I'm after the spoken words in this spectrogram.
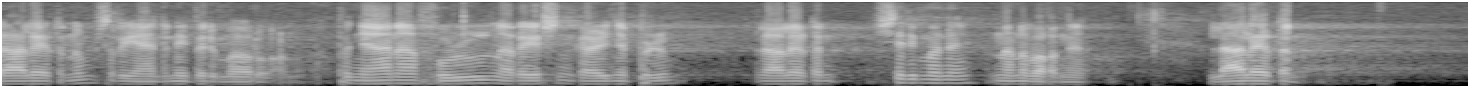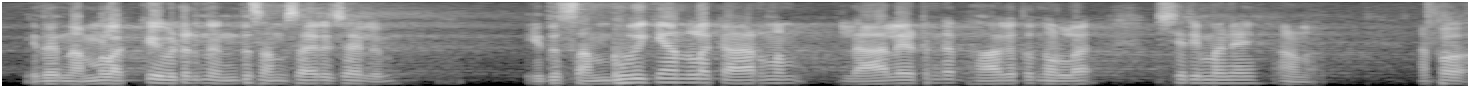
ലാലേട്ടനും ശ്രീ ആന്റണി പെരുമാറുമാണ് അപ്പം ഞാൻ ആ ഫുൾ നറേഷൻ കഴിഞ്ഞപ്പോഴും ലാലേട്ടൻ ശരി മോനെ. എന്നാണ് പറഞ്ഞത്. ലാലേട്ടൻ ഇത് നമ്മളൊക്കെ ഇവിടെ നിന്ന് എന്ത് സംസാരിച്ചാലും ഇത് സംഭവിക്കാനുള്ള കാരണം ലാലേട്ടന്റെ ഭാഗത്തു നിന്നുള്ള ശരിമനെ ആണ്. അപ്പോൾ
